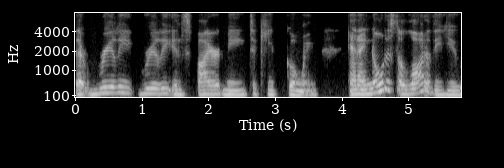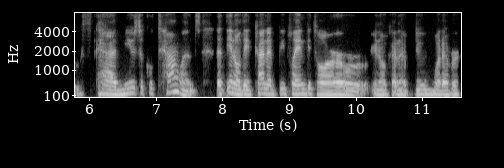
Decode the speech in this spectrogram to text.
that really, really inspired me to keep going. And I noticed a lot of the youth had musical talents that, you know, they'd kind of be playing guitar or, you know, kind of doing whatever.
